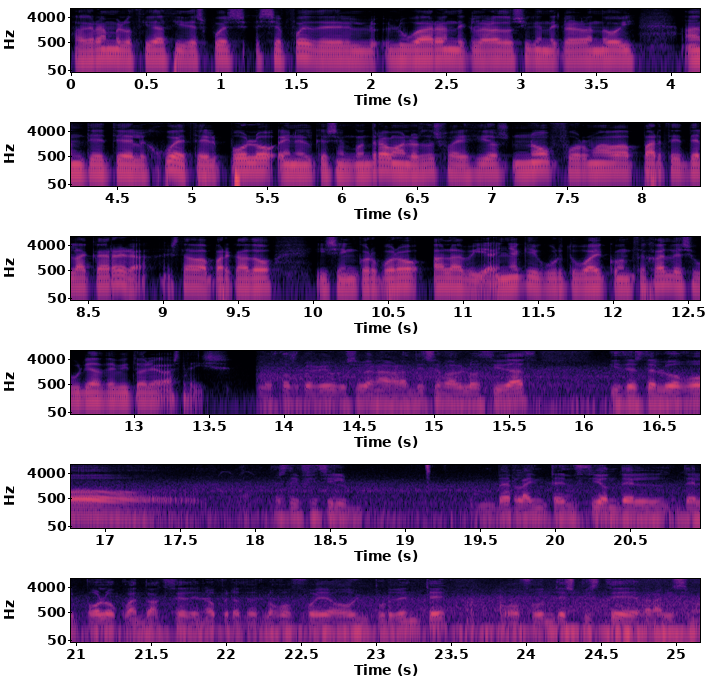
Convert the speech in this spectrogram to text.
a gran velocidad y después se fue del lugar, han declarado, siguen declarando hoy ante el juez. El polo en el que se encontraban los dos fallecidos no formaba parte de la carrera, estaba aparcado y se incorporó a la vía. Iñaki Gurtubay, concejal de seguridad de Vitoria-Gasteiz. Los dos BMWs iban a grandísima velocidad y desde luego es difícil ver la intención del, polo cuando accede, ¿no? Pero desde luego fue o imprudente o fue un despiste gravísimo.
